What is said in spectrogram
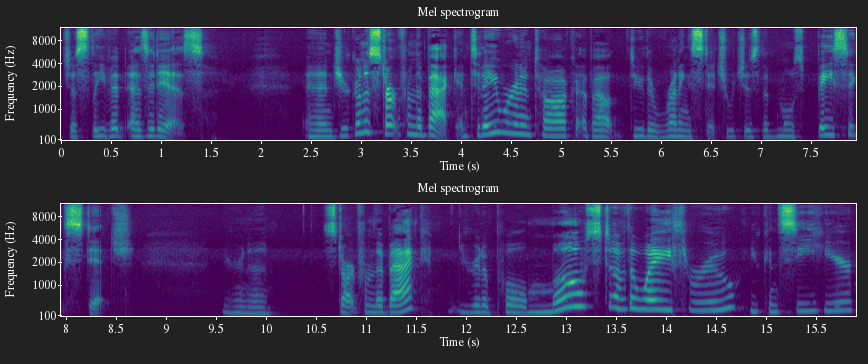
Just leave it as it is. And you're going to start from the back. And today we're going to talk about do the running stitch, which is the most basic stitch. You're going to start from the back. You're going to pull most of the way through. You can see here.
